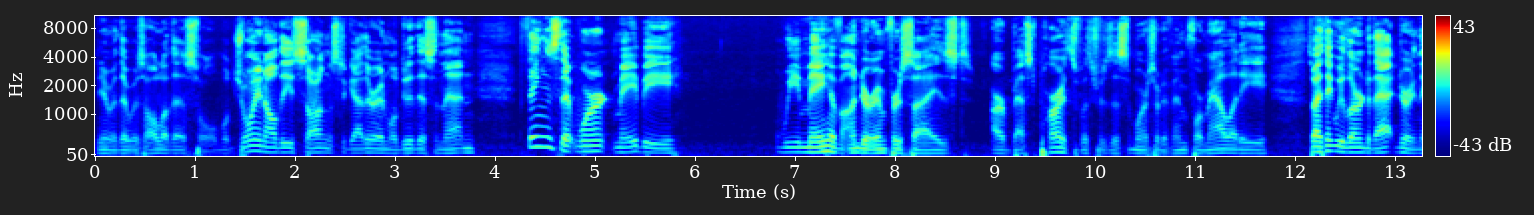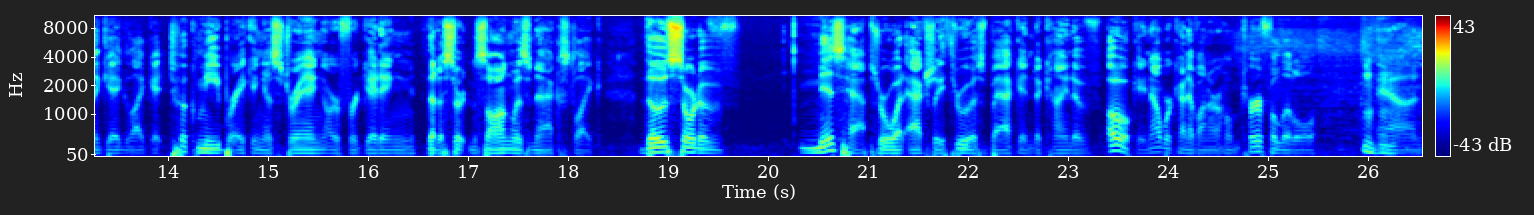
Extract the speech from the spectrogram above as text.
you know, there was all of this, well, we'll join all these songs together and we'll do this and that, and things that weren't maybe we may have underemphasized our best parts, which was this more sort of informality. So I think we learned that during the gig. Like it took me breaking a string or forgetting that a certain song was next. Like those sort of mishaps were what actually threw us back into kind of oh okay now we're kind of on our home turf a little mm-hmm. and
